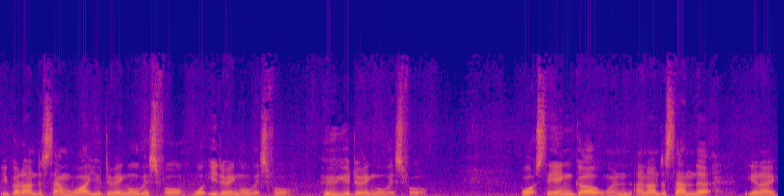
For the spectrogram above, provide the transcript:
You've got to understand why you're doing all this for, what you're doing all this for, who you're doing all this for, what's the end goal, and, and understand that, you know,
